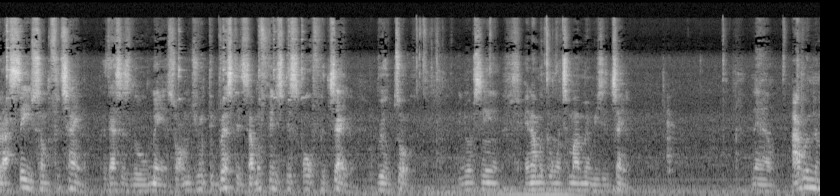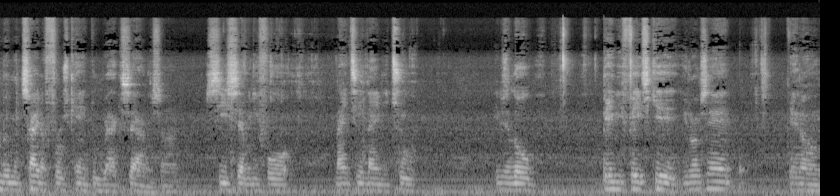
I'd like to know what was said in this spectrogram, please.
But I saved some for Chyna, because that's his little man. So I'm going to drink the rest of this. I'm going to finish this off for Chyna. Real talk. You know what I'm saying? And I'm going to go into my memories of Chyna. Now, I remember when Chyna first came through Rikers Island, son. C74, 1992. He was a little baby face kid, you know what I'm saying? And, um,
